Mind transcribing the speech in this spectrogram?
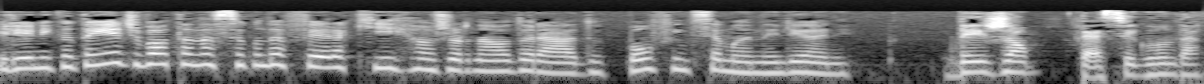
Eliane Cantanha de volta na segunda-feira aqui ao Jornal Dourado. Bom fim de semana, Eliane. Beijão, até segunda.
